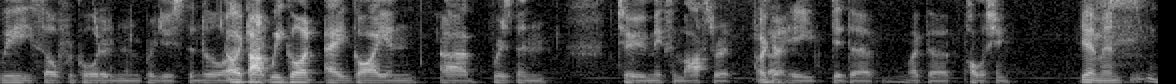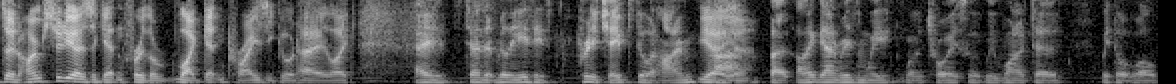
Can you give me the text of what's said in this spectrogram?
we self recorded and produced and all that, Okay. but we got a guy in uh, Brisbane to mix and master it. So Okay. he did the like the polishing. Yeah, man, dude, home studios are getting through the like getting crazy good. Hey, like, Hey, it turns out really easy. It's pretty cheap to do at home. Yeah, Um, yeah. But I think the only reason we went with Troy is we wanted to. We thought, well,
